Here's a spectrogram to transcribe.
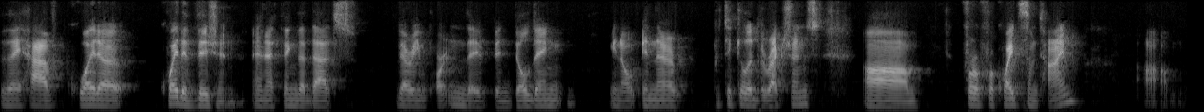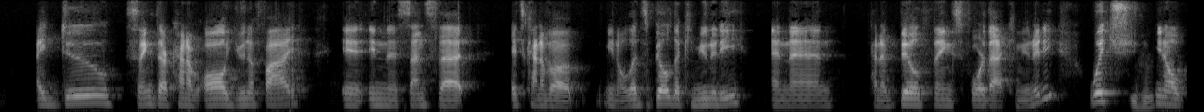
they have quite a quite a vision and i think that that's very important. They've been building you know in their particular directions um, for for quite some time. Um, i do think they're kind of all unified in, in the sense that it's kind of a you know let's build a community and then kind of build things for that community which mm-hmm. you know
